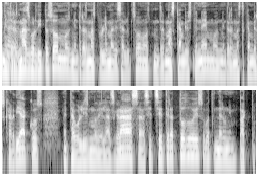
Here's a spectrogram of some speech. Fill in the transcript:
mientras más gorditos somos, mientras más problemas de salud somos, mientras más cambios tenemos, mientras más cambios cardíacos, metabolismo de las grasas, etcétera, todo eso va a tener un impacto.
